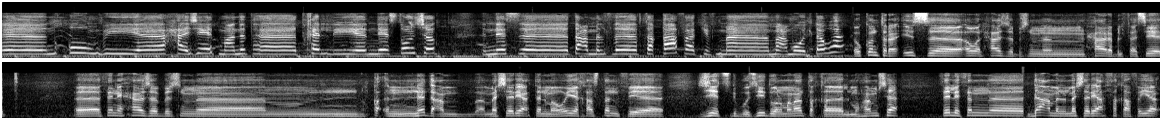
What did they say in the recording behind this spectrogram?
آه، نقوم بحاجات معناتها تخلي الناس تنشط الناس آه، تعمل ث- ثقافة كيف ما معمول توا. لو كنت رئيس أول حاجة باش نحارب الفساد ثاني حاجة باش ندعم مشاريع تنموية خاصة في جهة سيدي بوزيد والمناطق المهمشة. ثالثا آه، دعم المشاريع الثقافية.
